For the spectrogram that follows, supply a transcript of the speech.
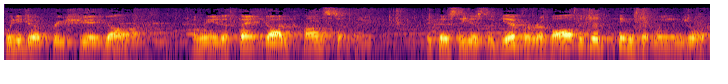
We need to appreciate God and we need to thank God constantly because He is the giver of all the good things that we enjoy.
